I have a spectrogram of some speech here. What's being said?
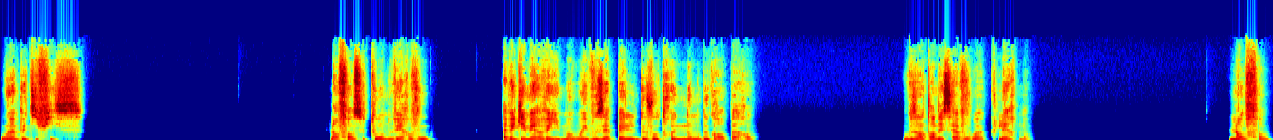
ou un petit-fils. L'enfant se tourne vers vous avec émerveillement et vous appelle de votre nom de grands-parents. Vous entendez sa voix clairement. L'enfant,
